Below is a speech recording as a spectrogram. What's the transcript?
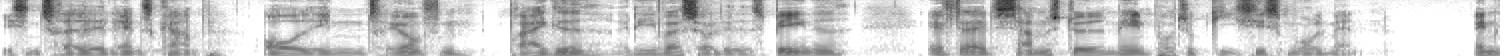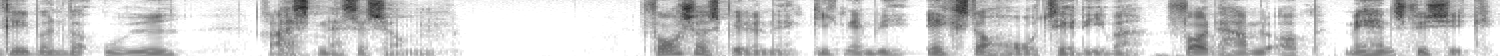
I sin tredje landskamp, året inden triumfen, brækkede Riva således benet efter et sammenstød med en portugisisk målmand. Angriberen var ude resten af sæsonen. Forsvarsspillerne gik nemlig ekstra hårdt til Riva for at hamle op med hans fysik.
